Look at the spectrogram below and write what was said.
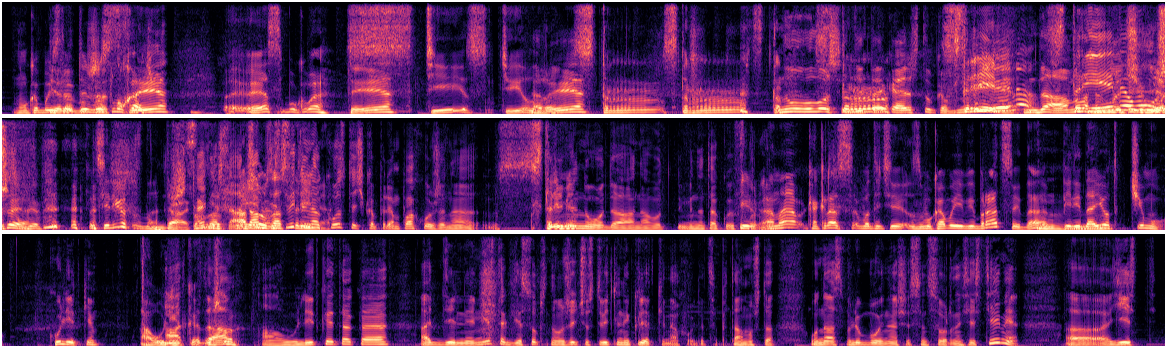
Ну-ка быстро, первая ты же слухач. «С», С буква. Т. Ти, стил. Р. Стр, стр, стр. Ну, у лошади такая штука. Стремя. Да, Стремя вот, в уши. Серьезно? Да, конечно. А А там что за действительно косточка прям похожа на стремено, да, она вот именно такой формы. она как раз вот эти звуковые вибрации, да, передает к чему? К улитке. А улитка а это что? А улитка такая отдельное место, где, собственно, уже чувствительные клетки находятся. Потому что у нас в любой нашей сенсорной системе а, есть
